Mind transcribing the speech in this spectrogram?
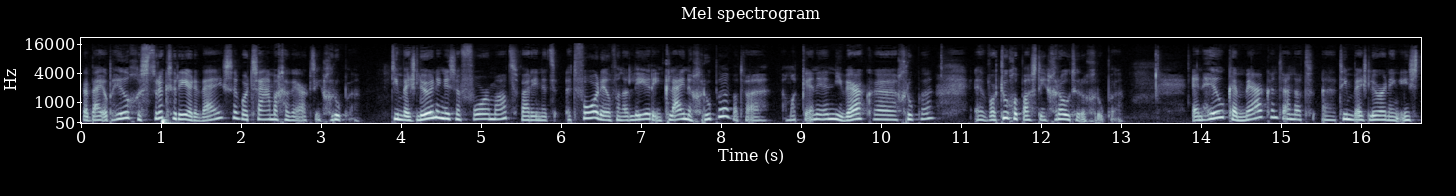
waarbij op heel gestructureerde wijze wordt samengewerkt in groepen. Team-based learning is een format waarin het, het voordeel van het leren in kleine groepen, wat we allemaal kennen in die werkgroepen, uh, wordt toegepast in grotere groepen. En heel kenmerkend aan dat uh, team-based learning is,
